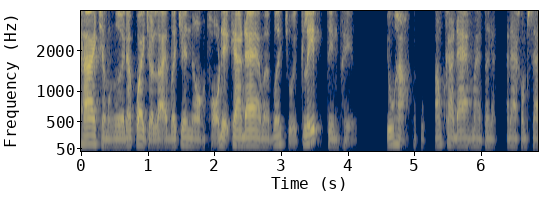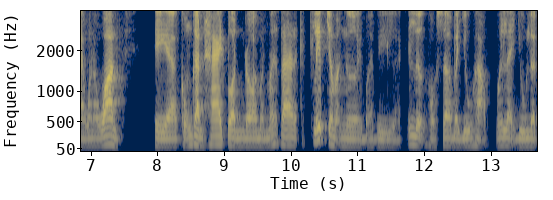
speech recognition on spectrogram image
hai chào mọi người đã quay trở lại với channel Thổ Địa Canada và với chuỗi clip tìm hiểu du học của cuộc sống Canada mang tên là Canada không xa 101. Thì à, cũng gần 2 tuần rồi mình mới ra được cái clip cho mọi người bởi vì là cái lượng hồ sơ về du học với lại du lịch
